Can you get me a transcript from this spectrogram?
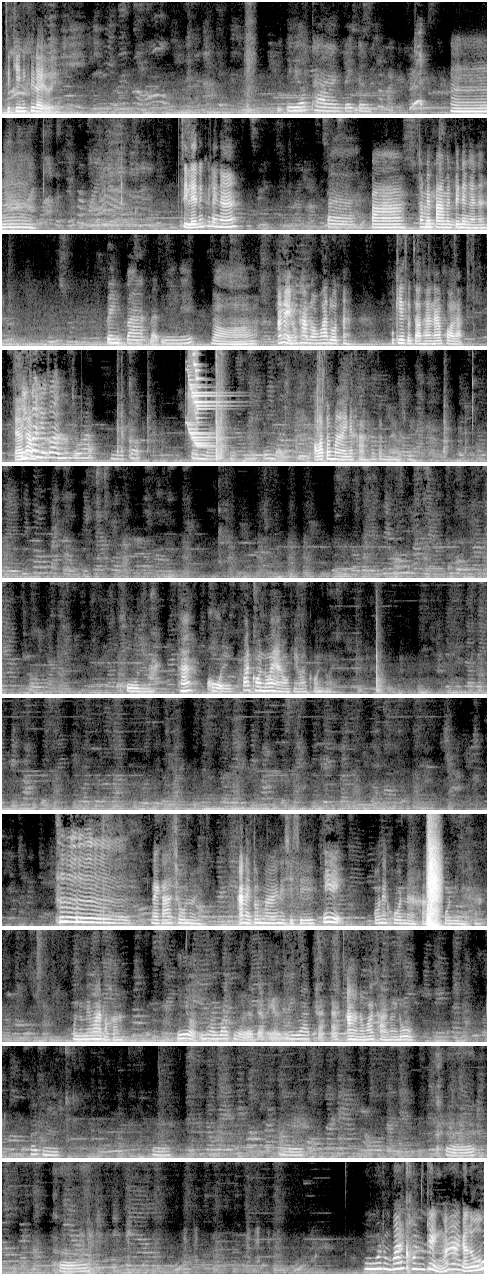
สีกรีนนี่คืออะไรเอ่ยเลี้ยวทางไปตรงอืมสีเลสนั่นคืออะไรนะ ปลา ปลา ทำไมปลามันเป็นอย่างนั้นนะเป็นปลาแบบนี้หรอ อันไหนน้องทามลองวาดรถอะ โอเคสวนสาธารณะพอละแล้วเดี๋ยวทำก่อนเดี๋ยวก่อนเขาจะว่านี่ก็ต้นไม้เนี่ยต้นไม้อีก เอาว่าต้นไม้นะคะวาดต้นไม้โอเค คนฮะโคนวาดคนด้วยอะโอเควาดคนด้วย ไหนคะโชว์หน่อย อันไหนต้นไม้ไหนชี้ชี้นี่โอ้ในโคนน่ะค่ะ คนอยู่ไหนคะคนยังไม่วาดเหรอคะ นี่หรอนี่วาดหัวแล้วแต่ยังไม่วาดขาอ่าน้องวาดขาหน่อยลูกวาดมือมือมือขาขาโอ้หนูวาดคนเก่งมากอะลูกโห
